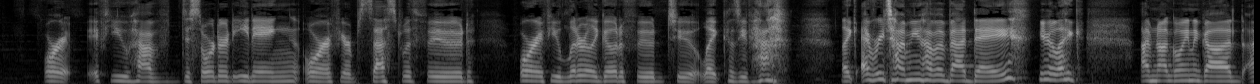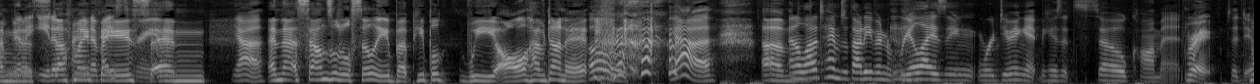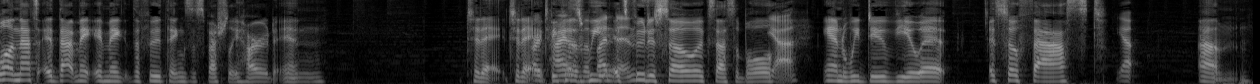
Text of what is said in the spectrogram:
or if you have disordered eating or if you're obsessed with food or if you literally go to food to like cuz you've had like every time you have a bad day, you're like I'm not going to God. I'm, I'm going gonna to stuff my pint of ice face and Yeah. and that sounds a little silly, but people we all have done it. Oh, yeah. um, And a lot of times without even realizing we're doing it because it's so common. right to do. Well, and that's it, that make it make the food things especially hard in today today because we it's food is so accessible. Yeah. and we do view it. It's so fast. Yep. Um,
